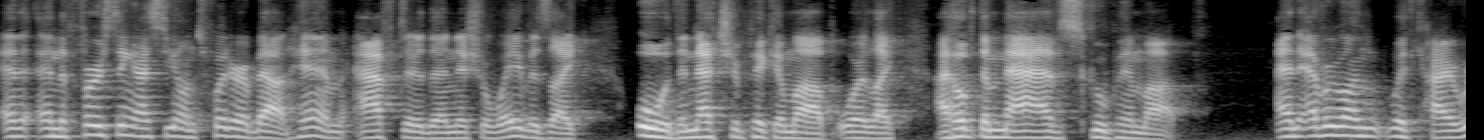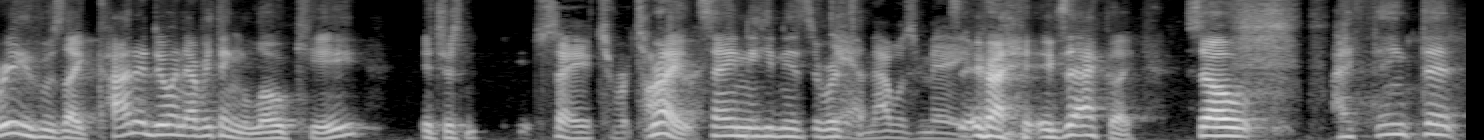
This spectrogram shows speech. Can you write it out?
and and the first thing I see on Twitter about him after the initial wave is like, oh, the Nets should pick him up, or like, I hope the Mavs scoop him up. And everyone with Kyrie, who's like kind of doing everything low key, it's just Say to retire. right saying he needs to retire. Damn, that was me. Right, exactly. So I think that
